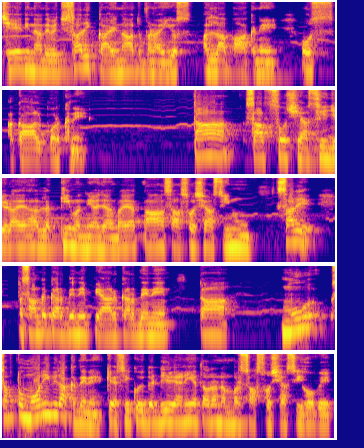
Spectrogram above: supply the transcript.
6 ਦਿਨਾਂ ਦੇ ਵਿੱਚ ਸਾਰੀ ਕਾਇਨਾਤ ਬਣਾਈ ਉਸ ਅੱਲਾ ਪਾਕ ਨੇ, ਉਸ ਅਕਾਲ ਪੁਰਖ ਨੇ। ਤਾਂ 786 ਜਿਹੜਾ ਆ, ਲੱਕੀ ਮੰਨਿਆ ਜਾਂਦਾ ਆ, ਤਾਂ 786 ਨੂੰ ਸਾਰੇ ਪਸੰਦ ਕਰਦੇ ਨੇ, ਪਿਆਰ ਕਰਦੇ ਨੇ, ਤਾਂ ਮੂੰਹ ਸਭ ਤੋਂ ਮੋਰੀ ਵੀ ਰੱਖਦੇ ਨੇ ਕਿ ਅਸੀਂ ਕੋਈ ਗੱਡੀ ਲੈਣੀ ਹੈ ਤਾਂ ਉਹਦਾ ਨੰਬਰ 786 ਹੋਵੇ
